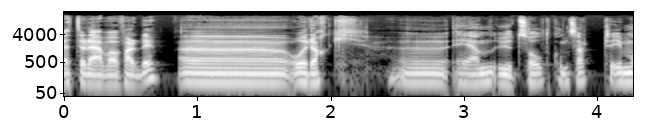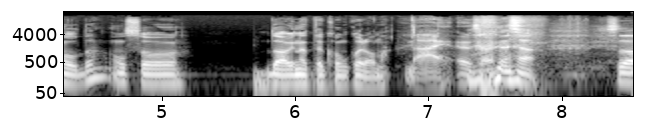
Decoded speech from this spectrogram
etter det jeg var ferdig. Og rakk én utsolgt konsert i Molde, og så dagen etter kom korona. Nei, er det sant? ja. Så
